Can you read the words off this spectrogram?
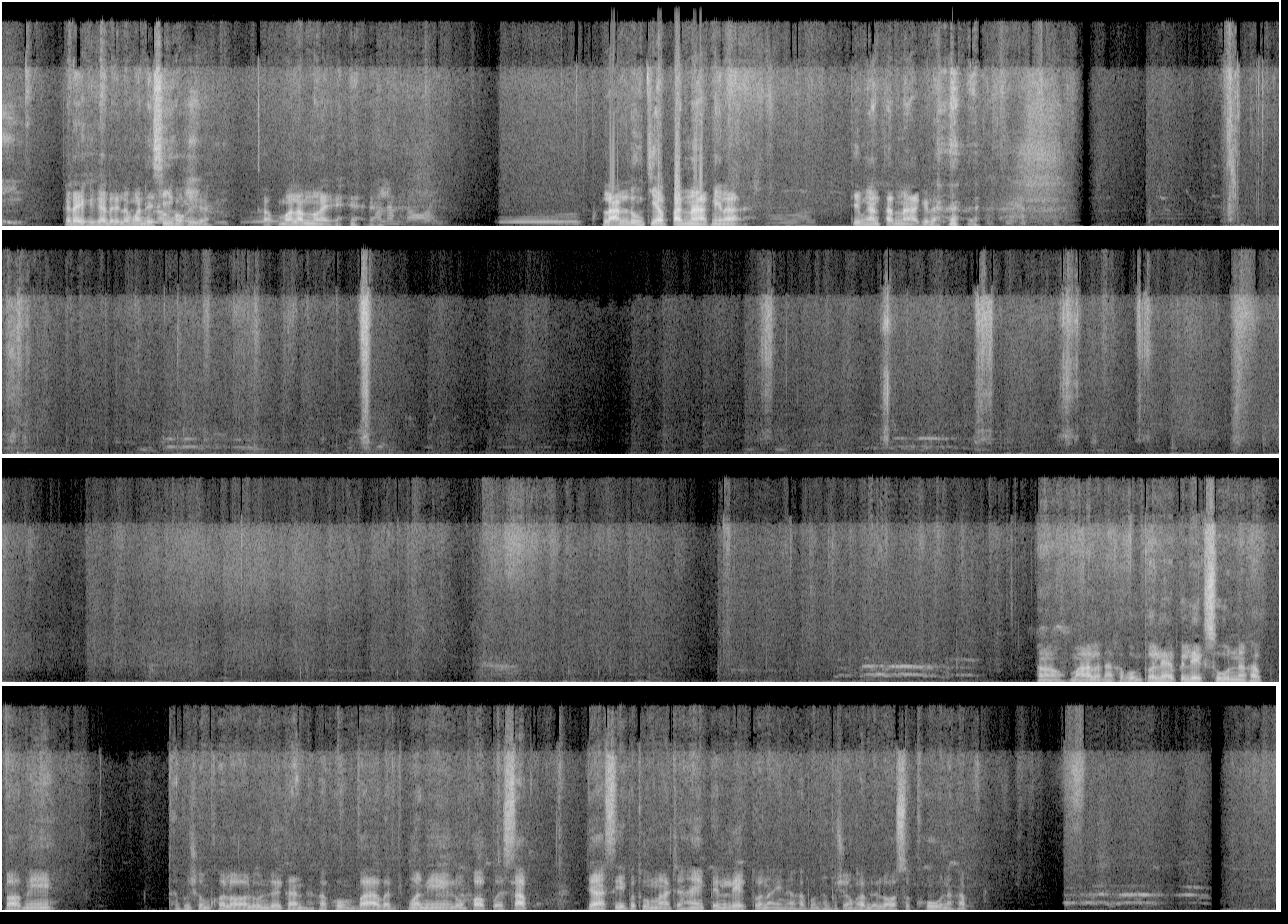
ก็ได้คือกันได้รางวัลได้46คือกันครับหมอลำหน่อยหมอลำน้อยอืมร้านลุงเจี๊ยบปั่นนาคนี่ละอืมทีมงานปั่นนาคนี่ละ อ้าวมาแล้วนะครับผมตัวแรกเป็นเลขศูนย์นะครับ รอบนี้ท่านผู้ชมก็รอลุ้นด้วยกันนะครับ ผมว่าวันงวดนี้หลวงพ่อเปิดทรัพย์ย่าศรีปทุมมาจะให้เป็นเลขตัวไหนนะครับผมท่านผู้ชมครับเดี๋ยวรอสักครู่นะครับ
